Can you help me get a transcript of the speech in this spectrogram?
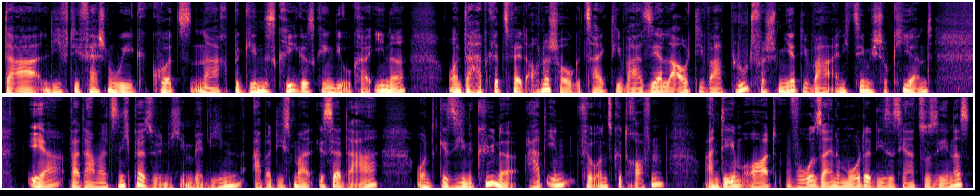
Da lief die Fashion Week kurz nach Beginn des Krieges gegen die Ukraine. Und da hat Gritzfeld auch eine Show gezeigt, die war sehr laut, die war blutverschmiert, die war eigentlich ziemlich schockierend. Er war damals nicht persönlich in Berlin, aber diesmal ist er da und Gesine Kühne hat ihn für uns getroffen an dem Ort, wo seine Mode dieses Jahr zu sehen ist.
